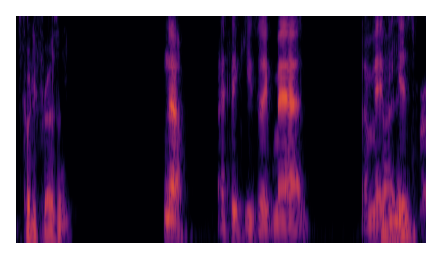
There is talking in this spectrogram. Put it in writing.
Is Cody frozen? No, I think he's like mad. Or maybe No, I think- bro.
